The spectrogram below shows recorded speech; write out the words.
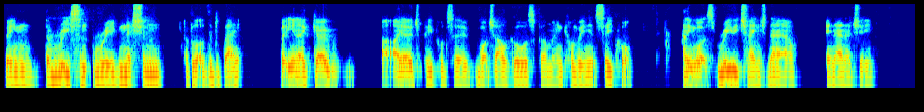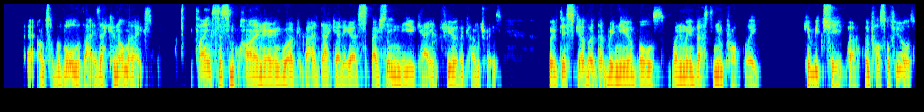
been the recent reignition of a lot of the debate. But you know, go. I urge people to watch Al Gore's film, An Inconvenient Sequel. I think what's really changed now in energy, uh, on top of all of that, is economics. Thanks to some pioneering work about a decade ago, especially in the UK, a few other countries, we've discovered that renewables, when we invest in them properly, can be cheaper than fossil fuels,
